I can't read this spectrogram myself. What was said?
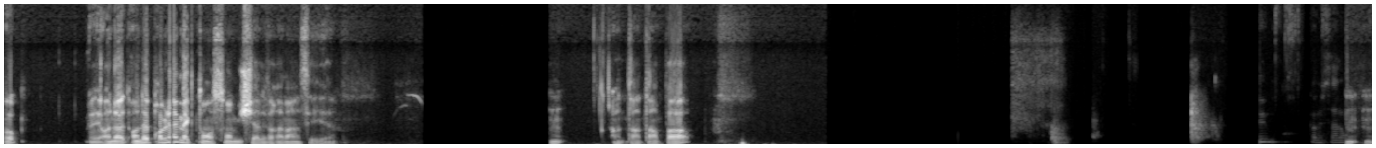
Oh. On a, on a problème avec ton son, Michel, vraiment. C'est. Euh, hmm. On ne t'entend pas. Hmm, hmm.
